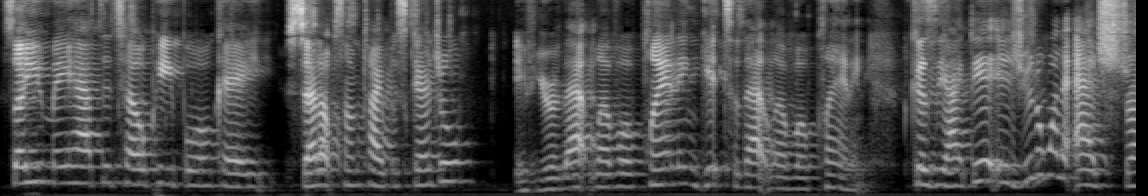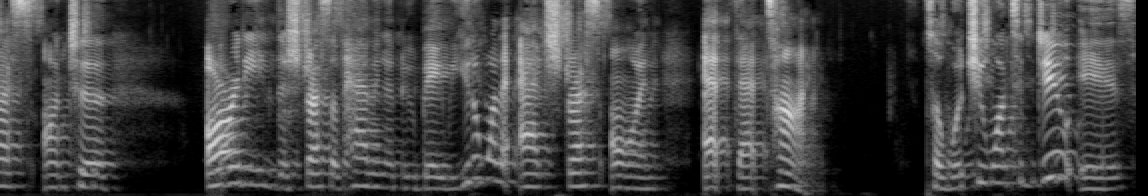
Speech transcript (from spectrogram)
So you may have to tell people, okay, set up some type of schedule. If you're that level of planning, get to that level of planning. Because the idea is you don't want to add stress onto already the stress of having a new baby. You don't want to add stress on at that time. So, what you want to do is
